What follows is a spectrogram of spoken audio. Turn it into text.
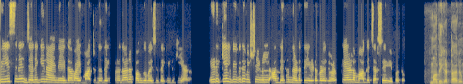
വി എസിനെ ജനകീയനായ നേതാവായി മാറ്റുന്നതിൽ പ്രധാന പങ്കുവഹിച്ചത് ഇടുക്കിയാണ്. ഇടുക്കിയിൽ വിവിധ വിഷയങ്ങളിൽ അദ്ദേഹം നടത്തിയ ഇടപെടലുകൾ കേരളമാകെ ചർച്ച ചെയ്യപ്പെട്ടു. മതികെട്ടാനും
